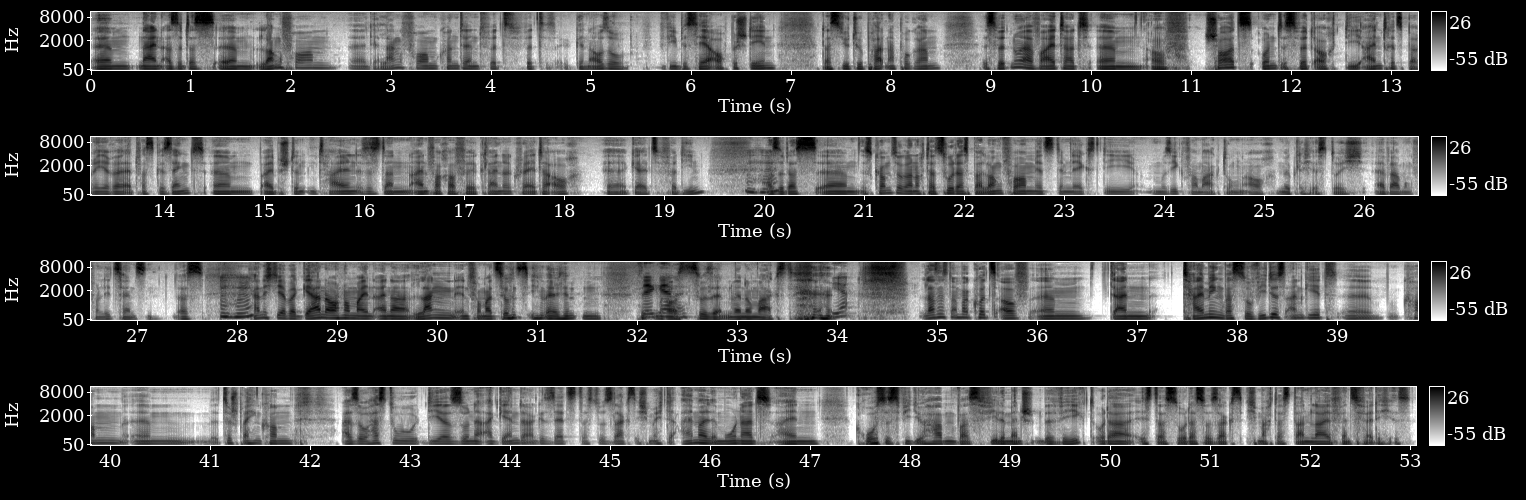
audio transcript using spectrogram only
Ähm, nein, also das ähm, Longform, äh, der Langform-Content wird, wird genauso wie bisher auch bestehen, das YouTube-Partnerprogramm. Es wird nur erweitert ähm, auf Shorts und es wird auch die Eintrittsbarriere etwas gesenkt. Ähm, bei bestimmten Teilen ist es dann einfacher für kleinere Creator auch äh, Geld zu verdienen. Mhm. Also das, ähm, es kommt sogar noch dazu, dass bei Longform jetzt demnächst die Musikvermarktung auch möglich ist durch Erwerbung von Lizenzen. Das mhm. kann ich dir aber gerne auch nochmal in einer langen Informations-E-Mail hinten, hinten raus zusenden, wenn du magst. Ja. Lass uns nochmal kurz auf ähm, dein Timing, was so Videos angeht, äh, kommen, ähm, zu sprechen kommen. Also hast du dir so eine Agenda gesetzt, dass du sagst, ich möchte einmal im Monat ein großes Video haben, was viele Menschen bewegt? Oder ist das so, dass du sagst, ich mache das dann live, wenn es fertig ist?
